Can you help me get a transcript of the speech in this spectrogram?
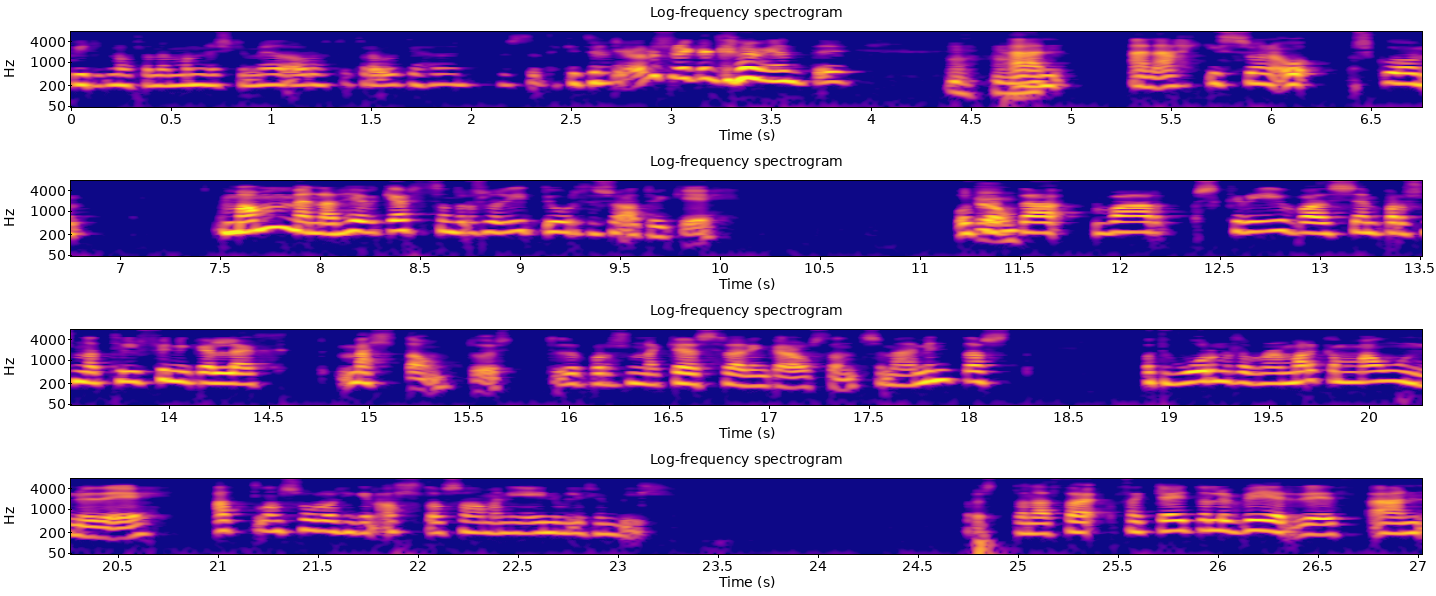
býrir náttúrulega með mannesku með árátt og þráhyggjuhöðun þú veist, þetta getur ekki verið frekar krefjandi. Mhm. en, en ekki svona og sko, mammenar hefur gert samt rosalega lítið úr þessu atviki. Og Já. þetta var skrifað sem bara svona tilfinningarlegt meltdown, þú veist, þetta er bara svona geðsræringar ástand sem hefði myndast og þau voru náttúrulega búin að marga mánuði allan sólarhingin alltaf saman í einum litlum bíl veist, þannig að það, það gæti alveg verið en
